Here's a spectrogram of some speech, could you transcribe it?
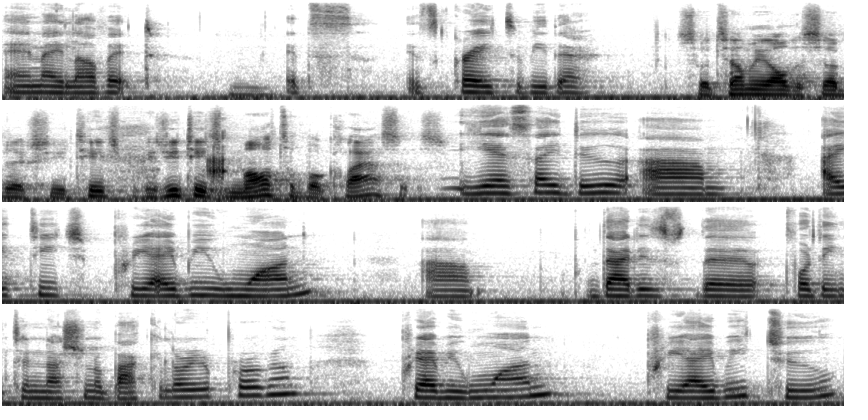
and I love it. Mm. It's it's great to be there. So tell me all the subjects you teach because you teach uh, multiple classes. Yes, I do. Um, I teach pre-IB one. Um, that is the for the International Baccalaureate program. Pre-IB one, pre-IB two,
